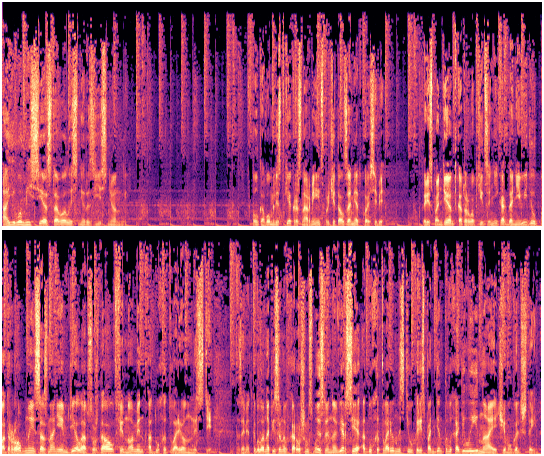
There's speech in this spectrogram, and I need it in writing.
а его миссия оставалась неразъясненной полковом листке красноармеец прочитал заметку о себе. Корреспондент, которого птица никогда не видел, подробно и сознанием дела обсуждал феномен одухотворенности. Заметка была написана в хорошем смысле, но версия одухотворенности у корреспондента выходила иная, чем у Гольдштейна.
